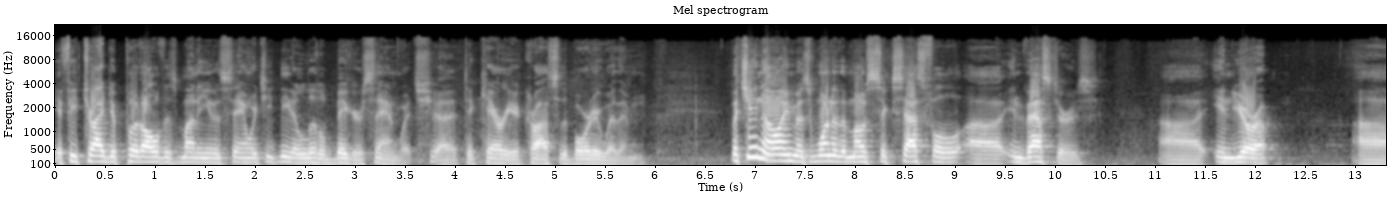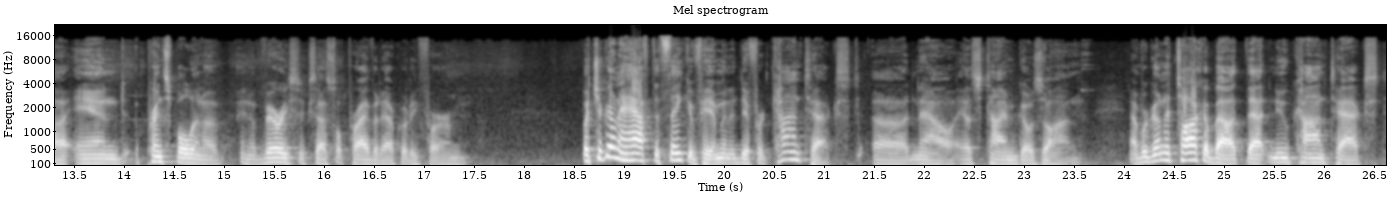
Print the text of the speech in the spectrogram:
if he tried to put all of his money in a sandwich, he'd need a little bigger sandwich uh, to carry across the border with him. But you know him as one of the most successful uh, investors uh, in Europe uh, and principal in a, in a very successful private equity firm. But you're going to have to think of him in a different context uh, now as time goes on. And we're going to talk about that new context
